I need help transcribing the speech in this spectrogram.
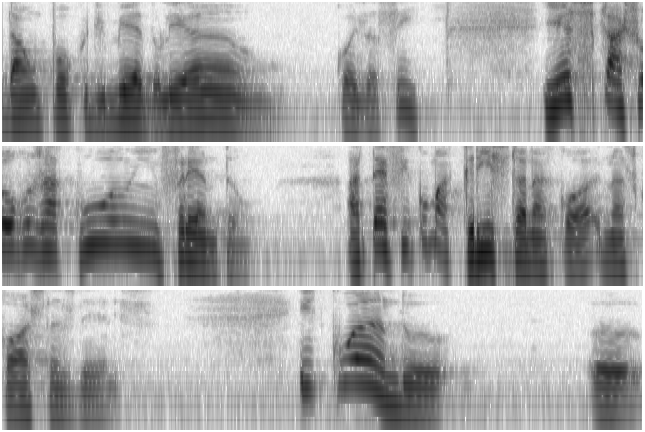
dão um pouco de medo, leão, coisa assim. E esses cachorros acuam e enfrentam. Até fica uma crista na, nas costas deles. E quando o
